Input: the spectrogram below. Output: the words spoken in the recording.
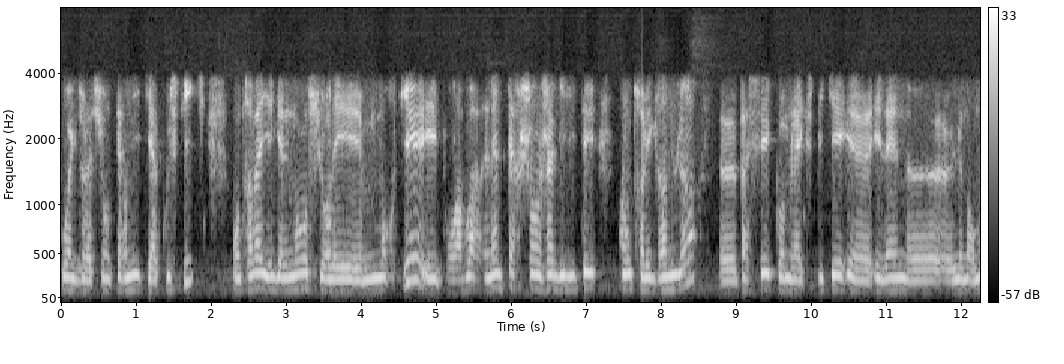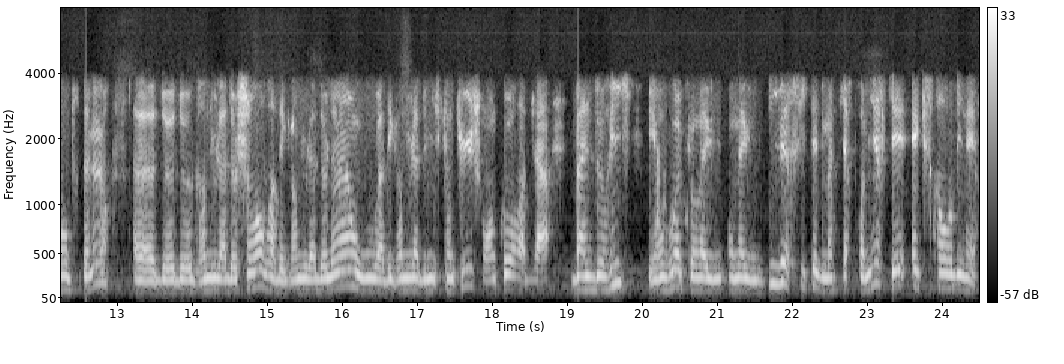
fois isolation thermique et acoustique. On travaille également sur les mortiers et pour avoir l'interchangeabilité entre les granulats. passer, comme l'a expliqué Hélène Lenormand tout à l'heure, de, de, granulats de chanvre à des granulats de lin ou à des granulats de miscanthus ou encore à de la balle de riz. Et on voit qu'on a une, on a une diversité de matières premières qui est extraordinaire.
